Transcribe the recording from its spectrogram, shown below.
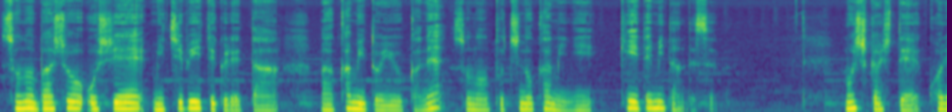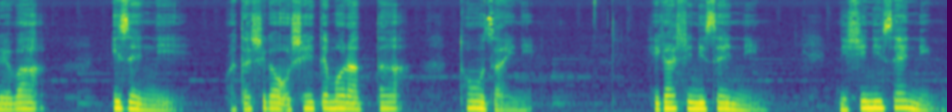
その場所を教え導いてくれた、まあ、神というかねその土地の神に聞いてみたんです。もしかしてこれは以前に私が教えてもらった東西に東2,000人西2,000人。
